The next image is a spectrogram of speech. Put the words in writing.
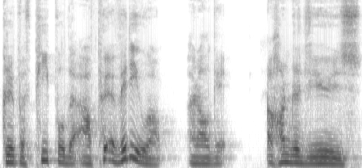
group of people that I'll put a video up and I'll get 100 views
